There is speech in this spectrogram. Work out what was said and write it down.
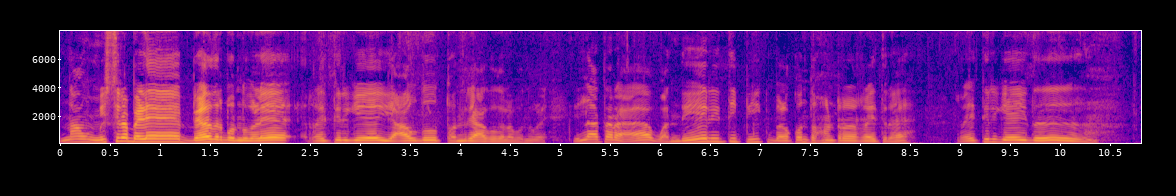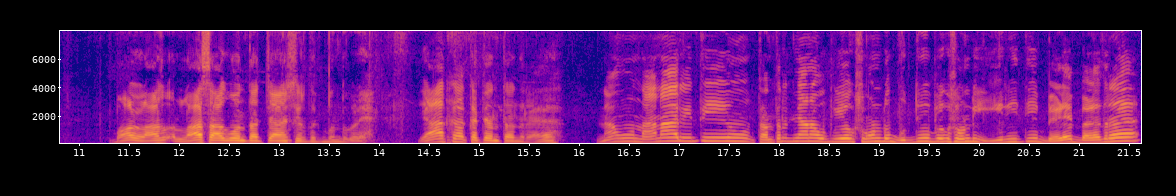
ನಾವು ಮಿಶ್ರ ಬೆಳೆ ಬೆಳೆದ್ರ ಬಂಧುಗಳೇ, ರೈತರಿಗೆ ಯಾವುದೂ ತೊಂದರೆ ಆಗೋದಿಲ್ಲ ಬಂಧುಗಳೇ. ಇಲ್ಲ ಥರ ಒಂದೇ ರೀತಿ ಪೀಕ್ ಬೆಳ್ಕೊತ ಹೊಂಟ್ರ ರೈತರ, ರೈತರಿಗೆ ಇದು ಭಾಳ ಲಾಸ್ ಲಾಸ್ ಆಗುವಂಥ ಚಾನ್ಸ್ ಇರ್ತದೆ ಬಂಧುಗಳೇ. ಯಾಕೆ ಆಕತೆ ಅಂತಂದ್ರೆ, ನಾವು ನಾನಾ ರೀತಿ ತಂತ್ರಜ್ಞಾನ ಉಪಯೋಗಿಸ್ಕೊಂಡು, ಬುದ್ಧಿ ಉಪಯೋಗಿಸ್ಕೊಂಡು ಈ ರೀತಿ ಬೆಳೆ ಬೆಳೆದ್ರೆ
